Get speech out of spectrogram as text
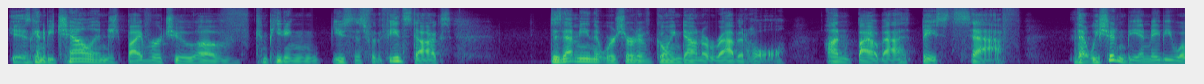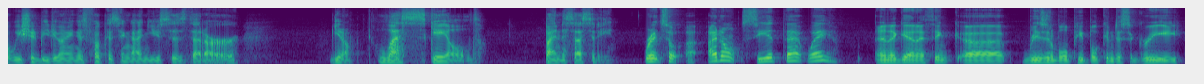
is going to be challenged by virtue of competing uses for the feedstocks, does that mean that we're sort of going down a rabbit hole on bio-based SAF that we shouldn't be. And maybe what we should be doing is focusing on uses that are, you know, less scaled by necessity. Right. So I don't see it that way. And again, I think uh, reasonable people can disagree.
